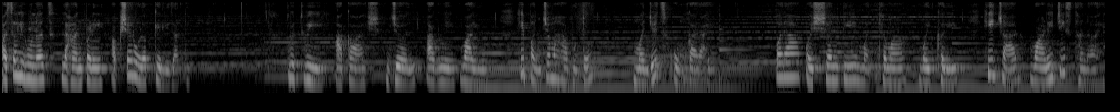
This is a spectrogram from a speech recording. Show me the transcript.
असं लिहूनच लहानपणी अक्षर ओळख केली जाते. पृथ्वी आकाश जल अग्नी वायू ही पंचमहाभूत म्हणजेच ओंकार आहे. परा पश्यंती मध्यमा वैखरी ही चार वाणीची स्थानं आहेत.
